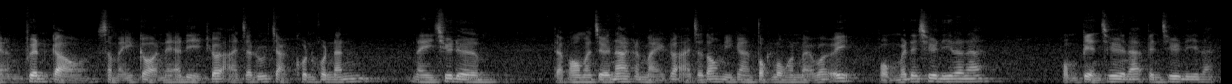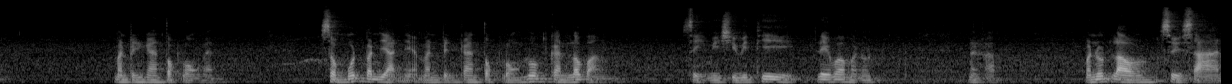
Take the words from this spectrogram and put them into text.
ย่างเพื่อนเก่าสมัยก่อนในอดีตก็อาจจะรู้จักคนคนนั้นในชื่อเดิม แต่พอมาเจอหน้ากันใหม่ ก็อาจจะต้องมีการตกลงกันใหม่ว่า เอ้ย ผมไม่ได้ชื่อนี้แล้วนะ ผมเปลี่ยนชื่อแล้วเป็นชื่อนี้แล้วมันเป็นการตกลงกัน สมมุติบัญญัติเนี่ยมันเป็นการตกลงร่วมกันระหว่างสิ่งมีชีวิตที่เรียกว่ามนุษย์ นะครับ มนุษย์เราสื่อสาร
